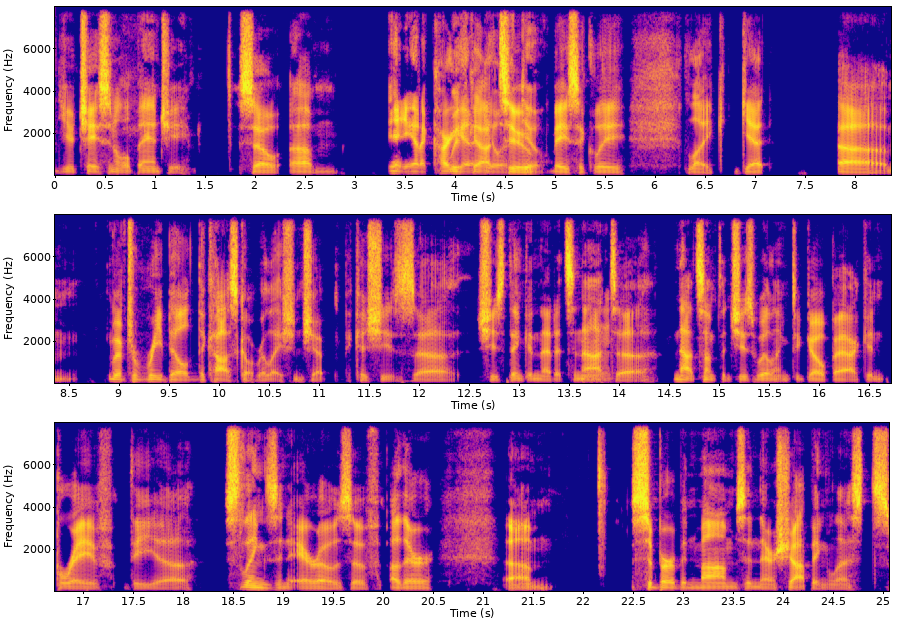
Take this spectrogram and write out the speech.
you're chasing a little banshee. So um Yeah, you got a cart. you we've got to basically like get um we have to rebuild the Costco relationship because she's uh she's thinking that it's not uh not something she's willing to go back and brave the uh slings and arrows of other um suburban moms in their shopping lists.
